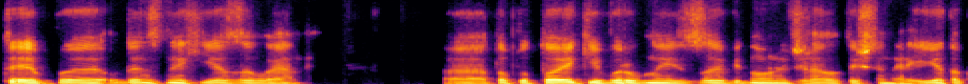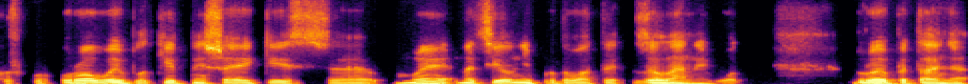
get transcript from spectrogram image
типи. Один з них є зелений. Е, тобто той, який вироблений з відновлених джерел електричної енергії. Є також пурпуровий, блакитний, ще якийсь. Е, ми націлені продавати зелений вод. Друге питання: е,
